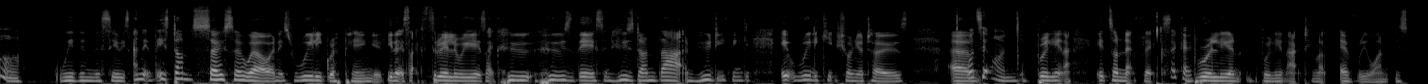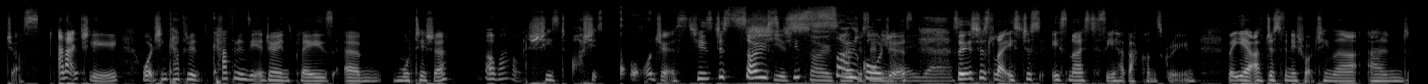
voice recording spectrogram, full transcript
Oh. Within the series and it, it's done so so well and it's really gripping. It, you know it's like thrillery. It's like who who's this and who's done that and who do you think it really keeps you on your toes? Um, What's it on? brilliant it's on netflix. Okay. brilliant brilliant acting. Like everyone is just and actually watching catherine catherine zeta jones plays um morticia Oh wow. she's oh she's gorgeous she's just so She she's so so, gorgeous gorgeous, anyway, yeah. so it's just like it's just it's nice to see her back on screen but yeah i've just finished watching that and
